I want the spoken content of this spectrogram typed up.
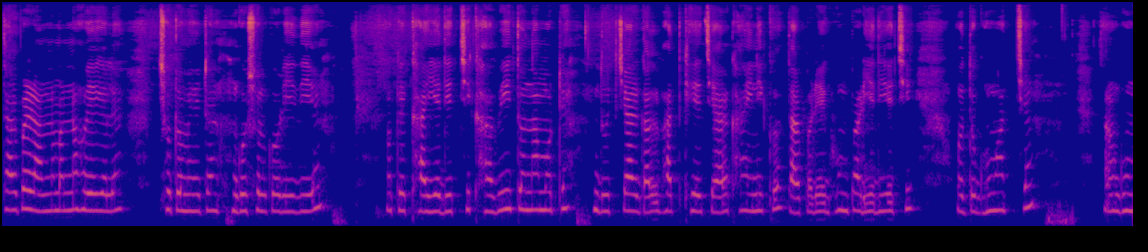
তারপরে রান্না বান্না হয়ে গেলে ছোটো মেয়েটা গোসল করিয়ে দিয়ে ওকে খাইয়ে দিচ্ছি খাবেই তো না মোটে? দু চার গাল ভাত খেয়েছে আর খায়নি কো। তারপরে ঘুম পাড়িয়ে দিয়েছি। ও তো ঘুমাচ্ছে। ঘুম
